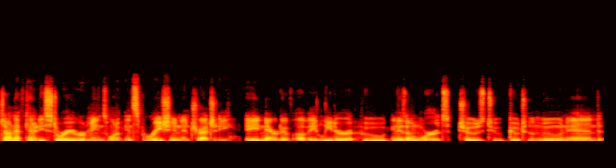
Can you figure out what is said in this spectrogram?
John F. Kennedy's story remains one of inspiration and tragedy, a narrative of a leader who, in his own words, chose to go to the moon and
